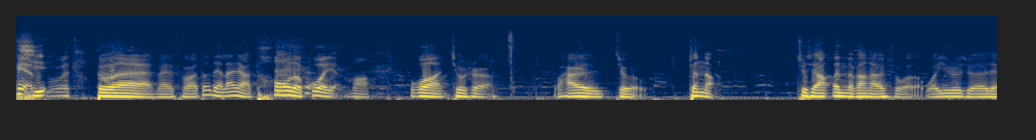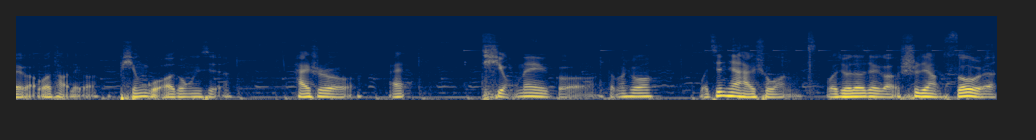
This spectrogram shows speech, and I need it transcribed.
妾不如偷。对，没错，都得来点偷的过瘾嘛。不过就是，我还是就真的，就像恩子刚才说的，我一直觉得这个，我操，这个苹果的东西还是哎挺那个怎么说？我今天还说呢，我觉得这个世界上所有人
